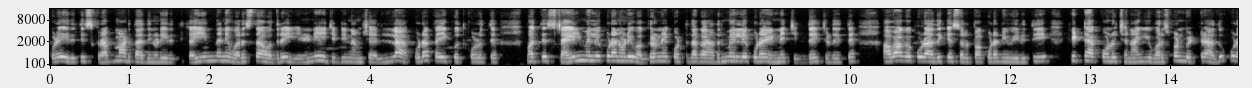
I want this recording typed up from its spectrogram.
ಕೂಡ ಈ ರೀತಿ ಸ್ಕ್ರಬ್ ಮಾಡ್ತಾ ಇದ್ದೀನಿ ನೋಡಿ, ಈ ರೀತಿ ಕೈಯಿಂದನೇ ಒರೆಸ್ತಾ ಹೋದರೆ ಎಣ್ಣೆ ಜಿಡ್ಡಿನ ಅಂಶ ಎಲ್ಲ ಕೂಡ ಕೈ ಕೂತ್ಕೊಳ್ಳುತ್ತೆ. ಮತ್ತು ಸ್ಟೈಲ್ ಮೇಲೆ ಕೂಡ ನೋಡಿ, ಒಗ್ಗರಣೆ ಕೊಟ್ಟಿದಾಗ ಅದ್ರ ಮೇಲೆ ಕೂಡ ಎಣ್ಣೆ ಚಿಡ್ದೇ ಚಿಡಿಯುತ್ತೆ. ಆವಾಗ ಕೂಡ ಅದಕ್ಕೆ ಸ್ವಲ್ಪ ಕೂಡ ನೀವು ಈ ರೀತಿ ಹಿಟ್ಟು ಹಾಕ್ಕೊಂಡು ಚೆನ್ನಾಗಿ ಒರೆಸ್ಕೊಂಡು ಬಿಟ್ಟರೆ ಅದು ಕೂಡ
